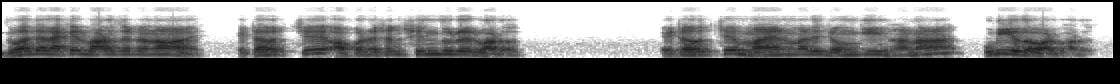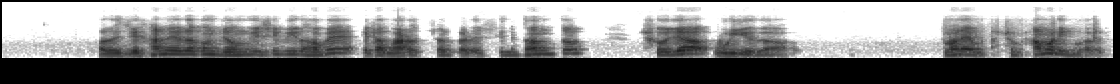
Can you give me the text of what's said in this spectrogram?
দু হাজার একের ভারত এটা নয়, এটা হচ্ছে অপারেশন সিন্দুরের ভারত। এটা হচ্ছে মায়ানমারে জঙ্গি হানা উড়িয়ে দেওয়ার ভারত। ফলে যেখানে এরকম জঙ্গি শিবির হবে, এটা ভারত সরকারের সিদ্ধান্ত, সোজা উড়িয়ে দেওয়া হবে। মানে সামরিকভাবে।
